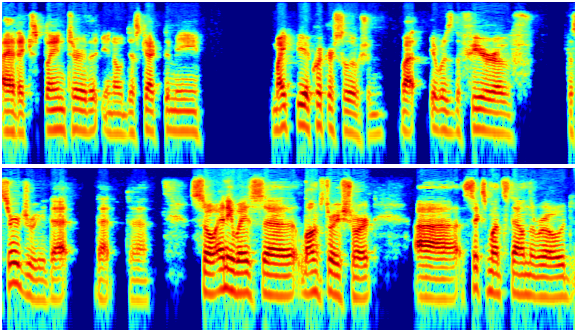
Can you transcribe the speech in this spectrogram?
I had explained to her that you know discectomy might be a quicker solution but it was the fear of the surgery that that uh, so anyways uh, long story short uh, six months down the road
